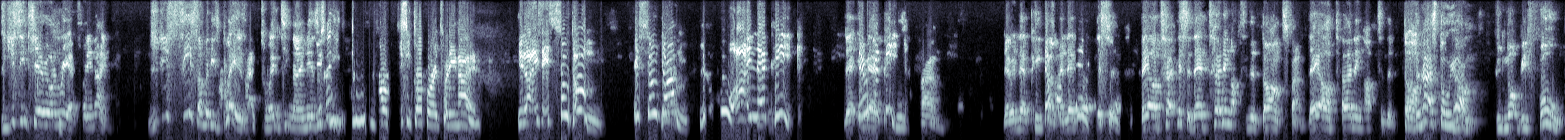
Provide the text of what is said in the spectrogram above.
Did you see Thierry Henry at 29? Did you see some of these players at 29 years of age? You see Dropper at 29. You know, it's, it's so dumb. It's so dumb. Liverpool are in their peak. They're in They're in their their peak. peak, fam. They're in their peak, That's fam. and they're what listen. They are tur- listen. They're turning up to the dance, fam. They are turning up to the dance. The dance. night's still young. Do not be fooled.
